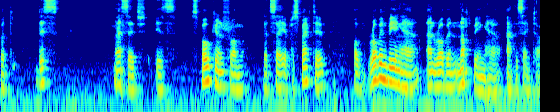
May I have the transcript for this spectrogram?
But this message is spoken from, let's say, a perspective of Robin being here and Robin not being here at the same time.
